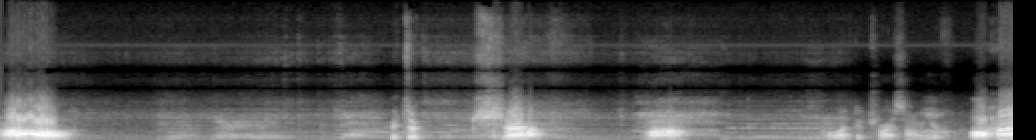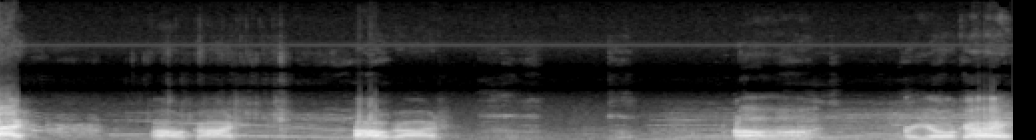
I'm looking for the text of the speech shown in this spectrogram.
Oh! It's a chef. Oh. I'd like to try some of your. Oh, hi. Okay?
